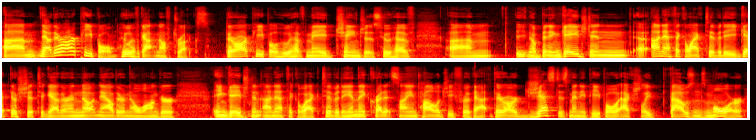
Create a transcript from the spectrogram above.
Um, now, there are people who have gotten off drugs there are people who have made changes, who have um, you know, been engaged in uh, unethical activity, get their shit together, and no, now they're no longer engaged in unethical activity. And they credit Scientology for that. There are just as many people, actually thousands more,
